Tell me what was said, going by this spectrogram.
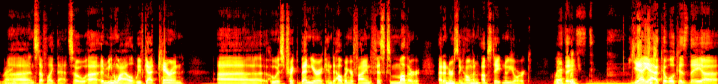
right. uh, and stuff like that. So, uh, and meanwhile, we've got Karen, uh, who has tricked Ben Urich into helping her find Fisk's mother at a nursing home in upstate New York. what a they- twist. Yeah, yeah. Well, because they, uh,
